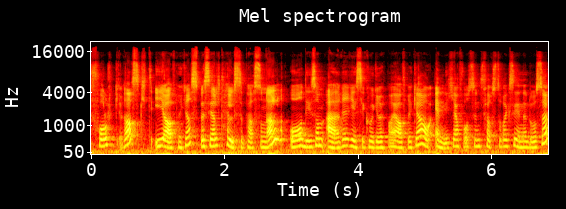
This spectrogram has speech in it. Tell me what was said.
folk raskt i Afrika, spesielt helsepersonell og de som er i risikogrupper i Afrika og ennå ikke har fått sin første vaksinedose.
